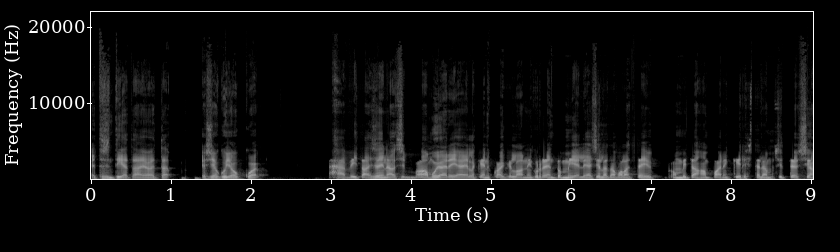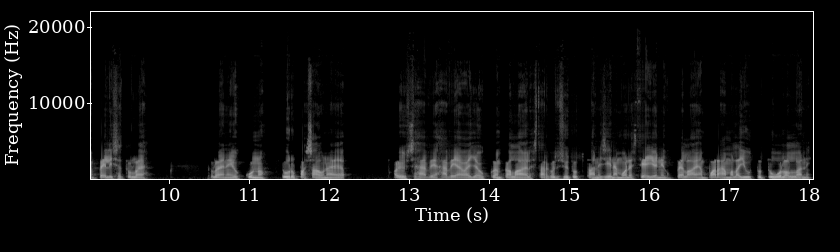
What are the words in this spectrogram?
että sen tietää jo, että jos joku joukkue hävi tai siinä aamujäiden jälkeen niin kaikilla on niin kuin rento mieli ja sillä tavalla, että ei ole mitään hampaiden kiristelyä, mutta sitten jos siellä pelissä tulee, tulee niin kuin kunnon turpasauna ja on just se häviä, häviävän joukkueen pelaajalle tarkoitus jututtaa, niin siinä monesti ei ole niin pelaajan parhaimmalla juttu tuulolla, niin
